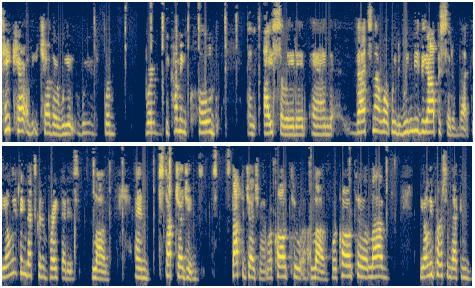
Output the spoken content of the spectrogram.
take care of each other. We we we're we're becoming cold and isolated, and that's not what we we need. The opposite of that. The only thing that's going to break that is love, and stop judging. Stop the judgment. We're called to love. We're called to love the only person that can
